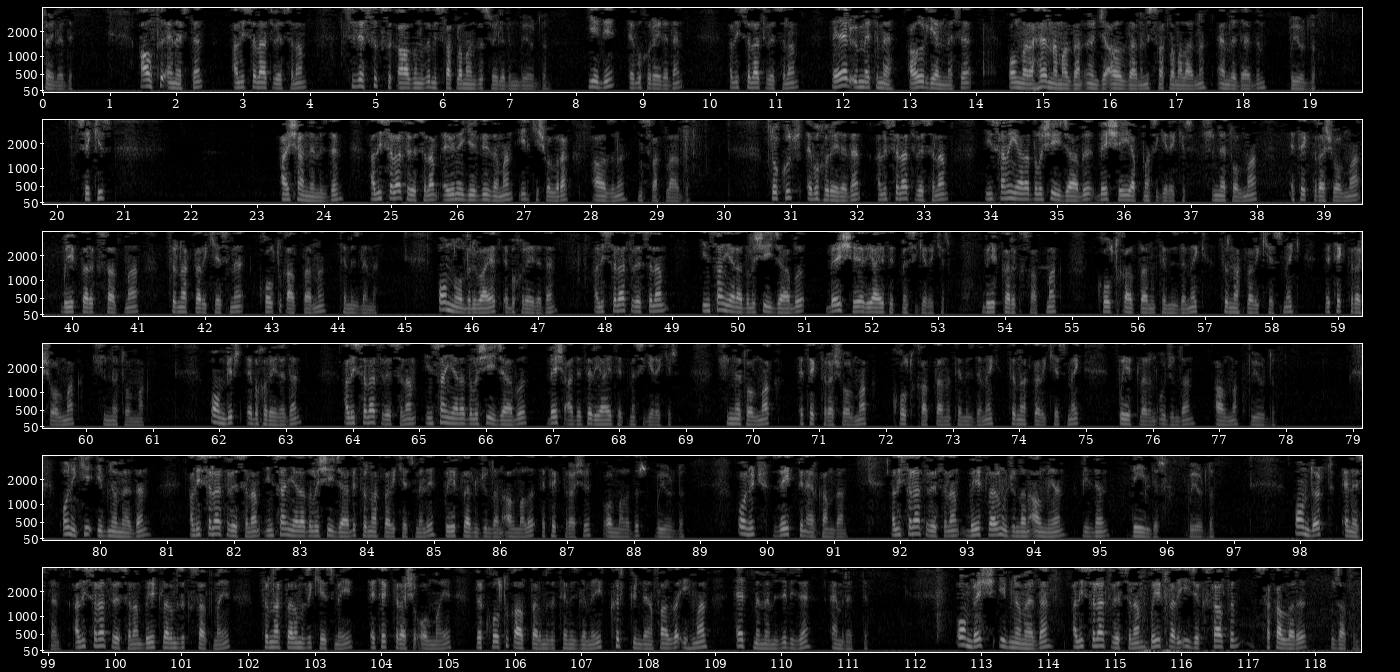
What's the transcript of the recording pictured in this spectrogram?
söyledi. 6 Enes'ten Aleyhissalatü Vesselam size sık sık ağzınızı misvaklamanızı söyledim buyurdu. 7 Ebu Hureyre'den Aleyhissalatü Vesselam eğer ümmetime ağır gelmese onlara her namazdan önce ağızlarını misvaklamalarını emrederdim buyurdu. 8 Ayşe annemizden Aleyhisselatü Vesselam evine girdiği zaman ilk iş olarak ağzını misvaklardı. 9 Ebu Hureyre'den Aleyhisselatü Vesselam insanın yaratılışı icabı 5 şeyi yapması gerekir. Sünnet olma, etek tıraşı olma, bıyıkları kısaltma, tırnakları kesme, koltuk altlarını temizleme. 10 oldu rivayet Ebu Hureyre'den. Aleyhissalatü vesselam insan yaratılışı icabı 5 şeye riayet etmesi gerekir. Bıyıkları kısaltmak, koltuk altlarını temizlemek, tırnakları kesmek, etek tıraşı olmak, sünnet olmak. 11 Ebu Hureyre'den Aleyhissalatü vesselam insan yaratılışı icabı 5 adete riayet etmesi gerekir. Sünnet olmak, etek tıraşı olmak, koltuk altlarını temizlemek, tırnakları kesmek, bıyıkların ucundan almak buyurdu. 12 İbn Ömer'den Aleyhissalatü Vesselam insan yaratılışı icabı tırnakları kesmeli, bıyıkların ucundan almalı, etek tıraşı olmalıdır buyurdu. 13 Zeyd bin Erkam'dan Aleyhissalatü Vesselam bıyıkların ucundan almayan bizden değildir buyurdu. 14 Enes'ten Aleyhissalatü Vesselam bıyıklarımızı kısaltmayı, tırnaklarımızı kesmeyi, etek tıraşı olmayı ve koltuk altlarımızı temizlemeyi 40 günden fazla ihmal etmememizi bize emretti. 15 İbn Ömer'den Aleyhissalatü Vesselam bıyıkları iyice kısaltın, sakalları uzatın.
